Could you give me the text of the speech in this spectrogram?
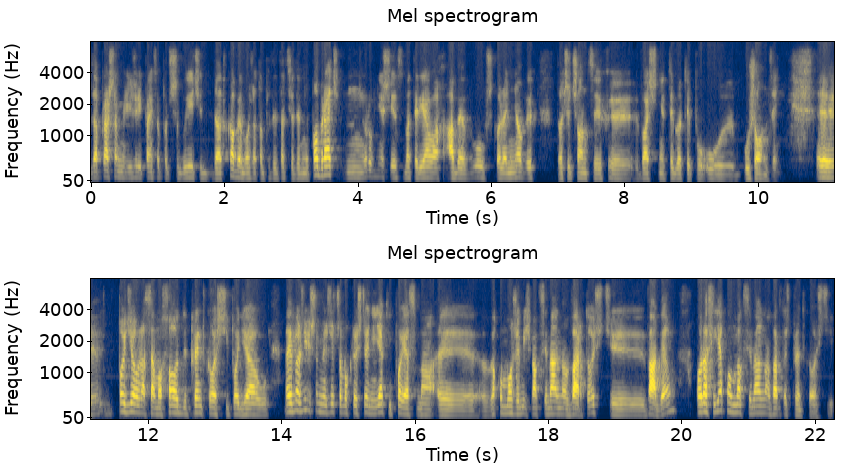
Zapraszam, jeżeli Państwo potrzebujecie dodatkowe, można tą prezentację ode mnie pobrać. Również jest w materiałach ABW szkoleniowych dotyczących y, właśnie tego typu urządzeń. Y, Podział na samochody, prędkości podziału. Najważniejszą jest rzeczą określenie, jaki pojazd ma, y, jaką może mieć maksymalną wartość, wagę oraz jaką maksymalną wartość prędkości.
